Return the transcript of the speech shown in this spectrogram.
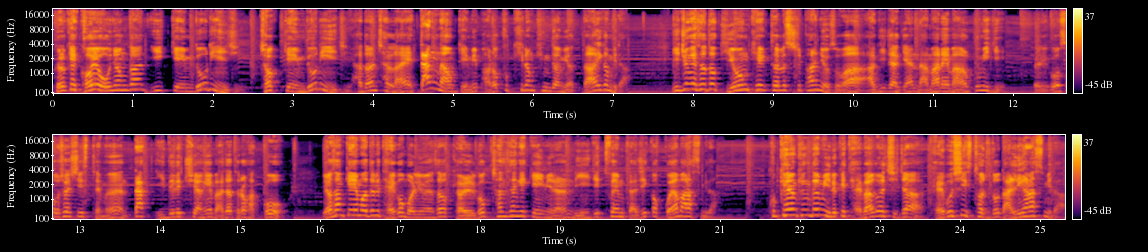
그렇게 거의 5년간 이 게임도 리니지, 저 게임도 리니지 하던 찰나에 딱 나온 게임이 바로 쿠키런 킹덤이었다 이겁니다. 이 중에서도 귀여운 캐릭터를 수집하는 요소와 아기자기한 나만의 마을 꾸미기, 그리고 소셜 시스템은 딱 이들의 취향에 맞아 들어갔고 여성 게이머들이 대거 몰리면서 결국 천상계 게임이라는 리니지 2M까지 꺾고야 말았습니다. 쿠키런 킹덤이 이렇게 대박을 치자 데브 시스터즈도 난리가 났습니다.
